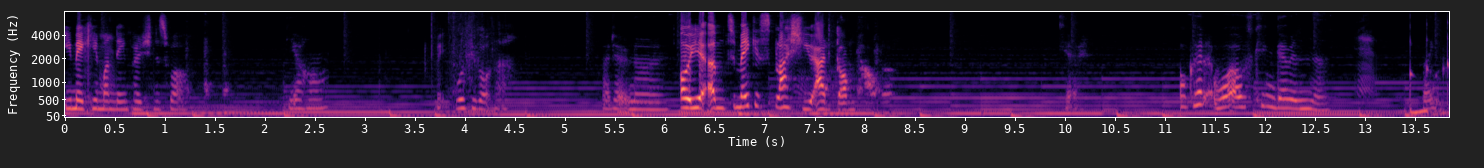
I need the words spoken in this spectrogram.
You make a mundane potion as well. Yeah, huh? Wait, what have you got in there? I don't know. Oh yeah, um, to make it splashy, you add gunpowder. Okay. Okay, what else can go in there? Like,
